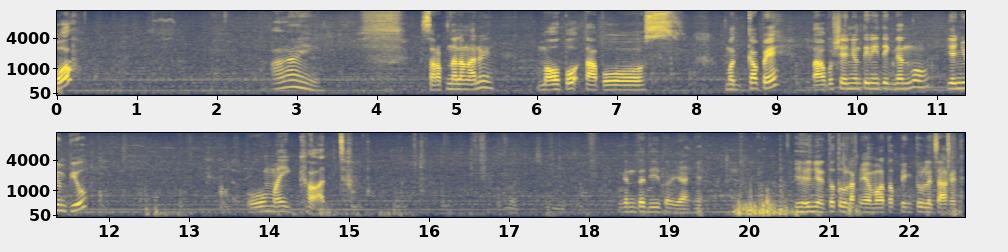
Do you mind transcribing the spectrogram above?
Oh? Ay. Sarap na lang ano eh. Maupo tapos magkape. Tapos yan yung tinitignan mo. Yan yung view. Oh my God. Ganda dito. Yan, yan. Yan yan. Tutulak niya mga topping tulad sa akin.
